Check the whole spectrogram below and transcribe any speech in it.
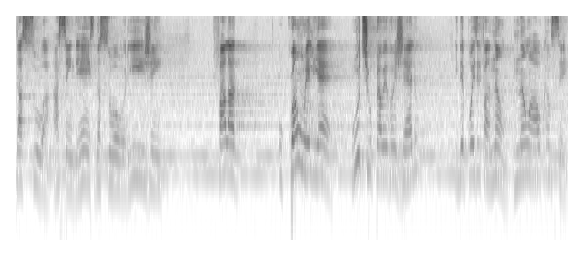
da sua ascendência, da sua origem, fala o quão ele é útil para o evangelho e depois ele fala: "Não, não a alcancei".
